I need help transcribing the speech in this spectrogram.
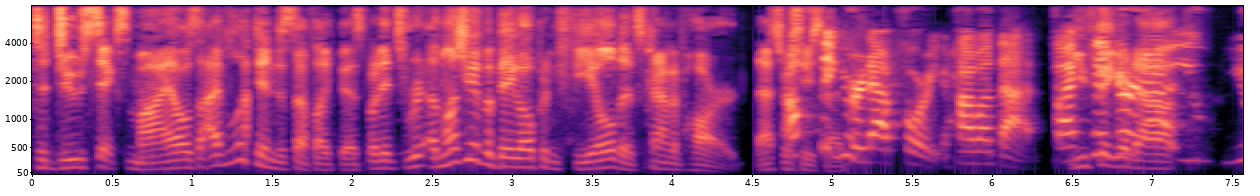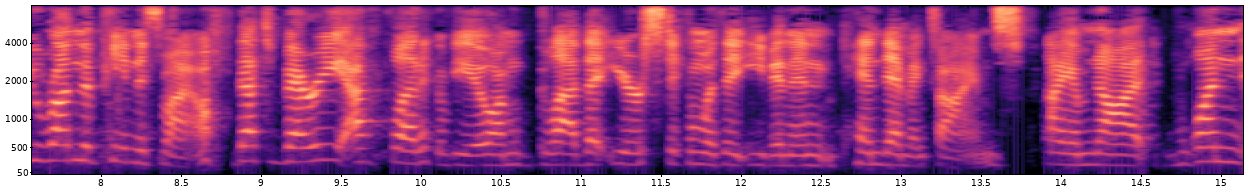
to do six miles. I've looked into stuff like this, but it's re- unless you have a big open field, it's kind of hard. Hard. That's what I'll she said. figure it out for you. How about that? If I You figure it out, out- you, you run the penis mile. That's very athletic of you. I'm glad that you're sticking with it even in pandemic times. I am not one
